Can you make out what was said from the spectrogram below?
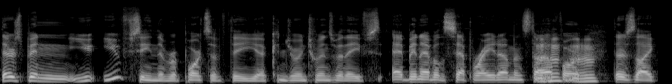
There's been you you've seen the reports of the uh, conjoined twins where they've uh, been able to separate them and stuff, Mm-hmm, or there's like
